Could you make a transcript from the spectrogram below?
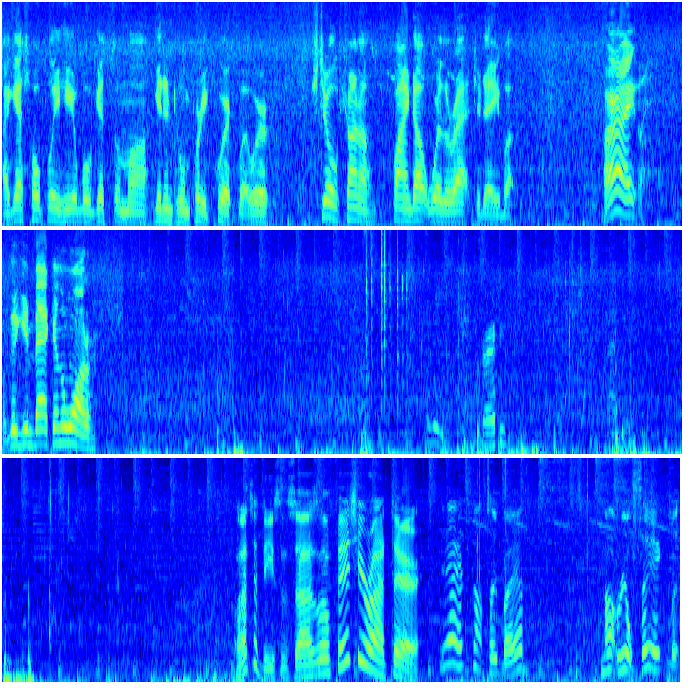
I guess hopefully here we'll get some uh, get into them pretty quick but we're still trying to find out where they're at today but all right we're gonna get back in the water Crappie. Well, that's a decent sized little fishy right there. Yeah, it's not too bad. Not real thick, but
